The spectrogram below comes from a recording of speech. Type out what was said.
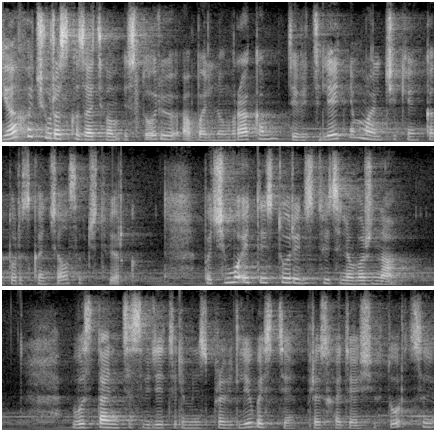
Я хочу рассказать вам историю о больном раком девятилетнем мальчике, который скончался в четверг. Почему эта история действительно важна? Вы станете свидетелями несправедливости, происходящей в Турции,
